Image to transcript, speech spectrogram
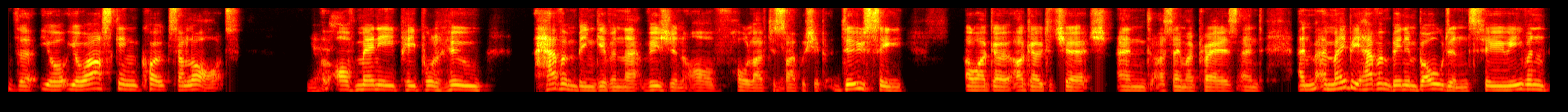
that you're you're asking quotes a lot yes. of many people who haven't been given that vision of whole life discipleship do see oh i go i go to church and i say my prayers and and, and maybe haven't been emboldened to even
